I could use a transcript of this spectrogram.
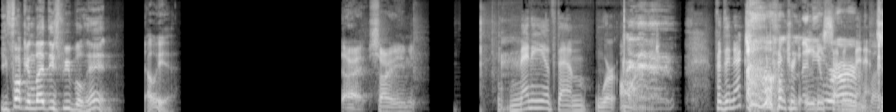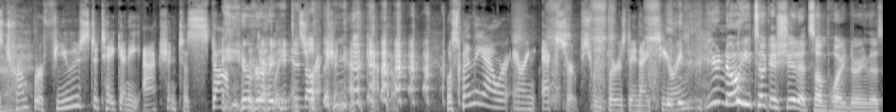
You fucking let these people in. Oh yeah. All right, sorry, Amy. Many of them were armed. For the next oh, Many 187 armed, minutes, my Trump refused to take any action to stop the You're right, deadly he insurrection at the Capitol. We'll spend the hour airing excerpts from Thursday night's hearing. You know he took a shit at some point during this.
